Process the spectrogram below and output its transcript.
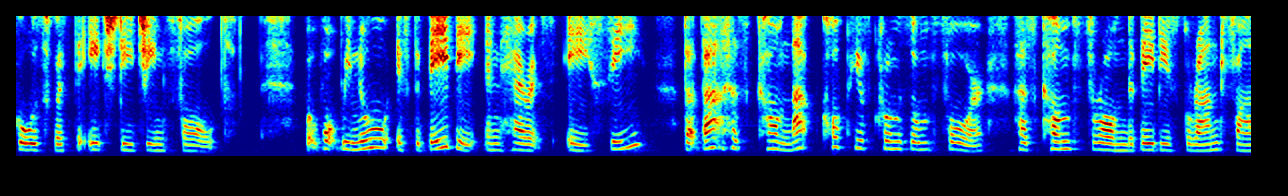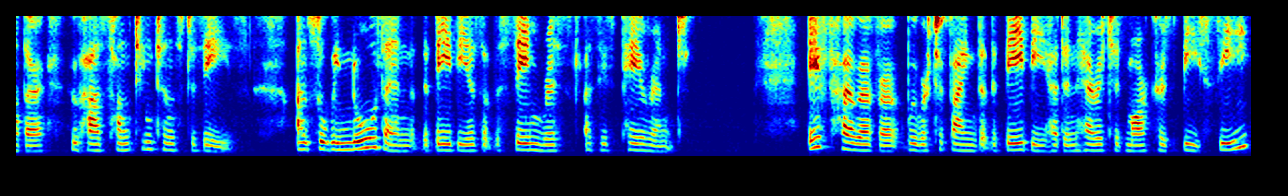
goes with the HD gene fault. But what we know if the baby inherits AC, that that has come, that copy of chromosome 4 has come from the baby's grandfather who has Huntington's disease. And so we know then that the baby is at the same risk as his parent. If, however, we were to find that the baby had inherited markers BC,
